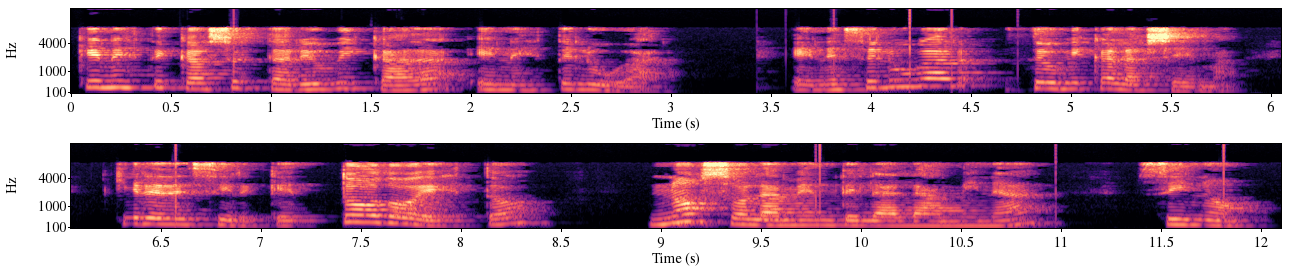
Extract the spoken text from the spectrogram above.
que en este caso estará ubicada en este lugar. En ese lugar se ubica la yema. Quiere decir que todo esto, no solamente la lámina, sino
